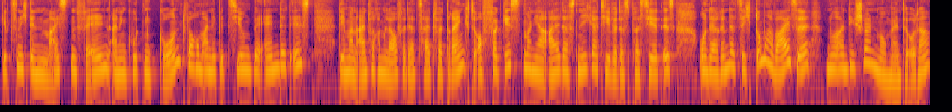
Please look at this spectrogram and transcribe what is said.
gibt es nicht in den meisten Fällen einen guten Grund, warum eine Beziehung beendet ist, den man einfach im Laufe der Zeit verdrängt? Oft vergisst man ja all das Negative, das passiert ist und erinnert sich dummerweise nur an die schönen Momente, oder?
